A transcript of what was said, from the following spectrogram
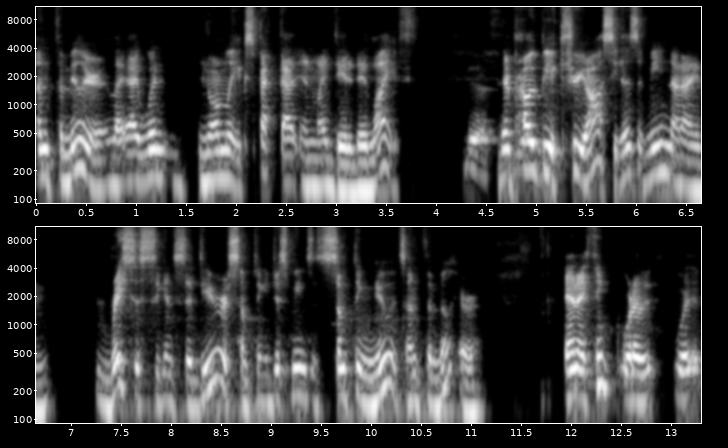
unfamiliar. Like I wouldn't normally expect that in my day to day life. Yes. There'd probably be a curiosity. It doesn't mean that I'm racist against a deer or something. It just means it's something new. It's unfamiliar. And I think what I what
